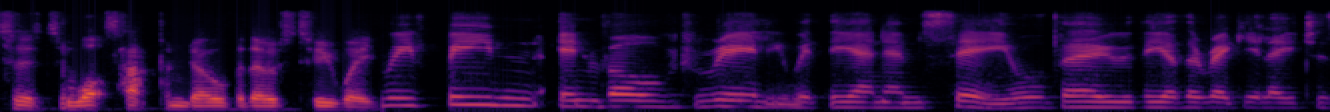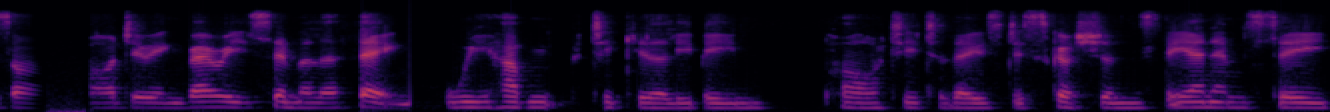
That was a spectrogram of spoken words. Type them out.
to, to what's happened over those two weeks? We've been involved really with the NMC, although the other regulators regulators are, are doing very similar things. We haven't particularly been party to those discussions. The NMC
